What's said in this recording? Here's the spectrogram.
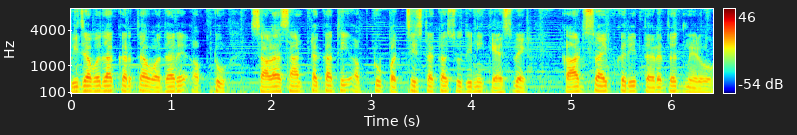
બીજા બધા કરતાં વધારે અપ સાડા સાત ટકાથી અપ ટુ પચીસ ટકા સુધીની કેશબેક કાર્ડ સ્વાઇપ કરી તરત જ મેળવો.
